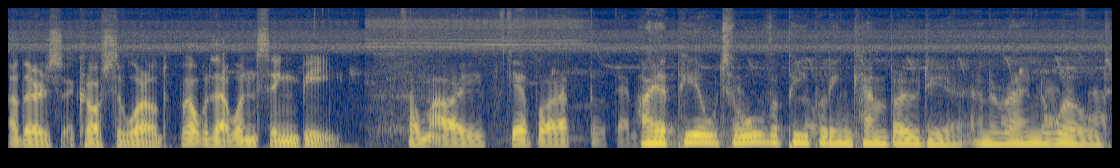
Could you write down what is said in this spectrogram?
others across the world? What would that one thing be? I appeal to all the people in Cambodia and around the world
